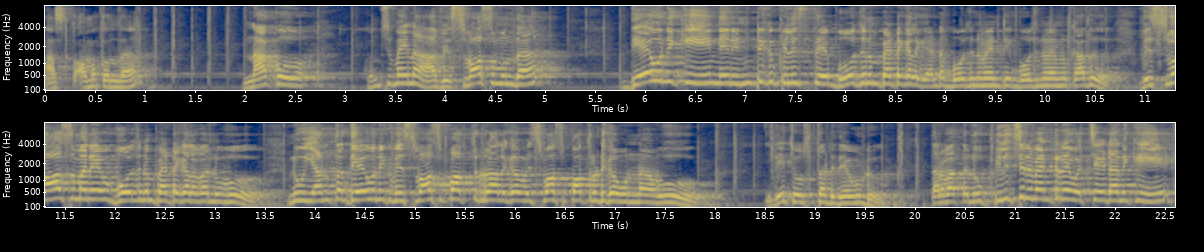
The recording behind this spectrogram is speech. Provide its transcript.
ఆ స్తోమత ఉందా? నాకు కొంచెమైనా ఆ విశ్వాసం ఉందా? దేవునికి నేను ఇంటికి పిలిస్తే భోజనం పెట్టగలిగా అంటే భోజనం ఏంటి? భోజనం ఏమి కాదు. విశ్వాసం అనే భోజనం పెట్టగలవా నువ్వు? నువ్వు ఎంత దేవునికి విశ్వాసపాత్రురాలుగా విశ్వాసపాత్రుడిగా ఉన్నావు? ఇదే చూస్తాడు దేవుడు. తర్వాత నువ్వు పిలిచిన వెంటనే వచ్చేయడానికి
